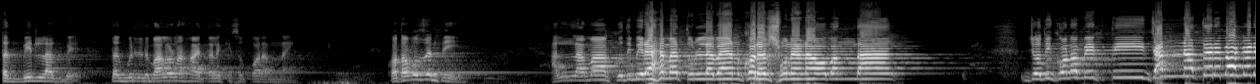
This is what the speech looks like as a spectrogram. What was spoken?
তাকবির লাগবে। তাকবির যদি ভালো না হয়, তাহলে কিছু করার নাই। কথা বলছেন নি? আল্লামা কুদিবি রহমাতুল্লাহ বয়ান করে, শুনে নাও বান্দা। যদি কোনো ব্যক্তি জান্নাতের বাগানের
